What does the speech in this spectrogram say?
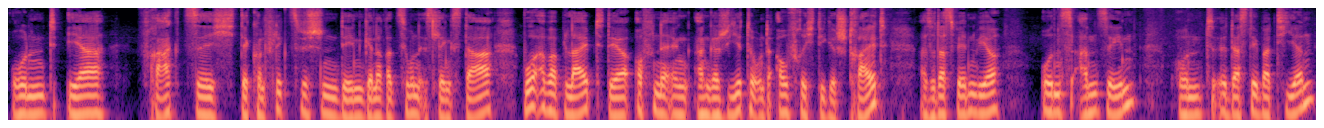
und er fragt sich, der Konflikt zwischen den Generationen ist längst da, wo aber bleibt der offene, engagierte und aufrichtige Streit? Also das werden wir uns ansehen und äh, das debattieren.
